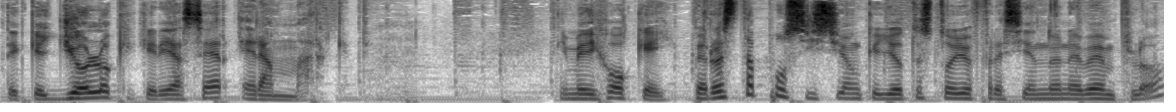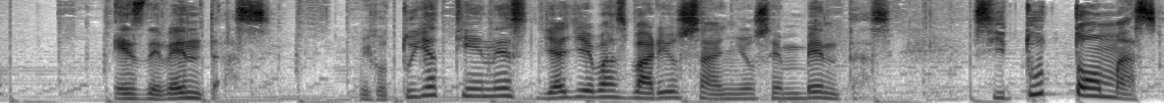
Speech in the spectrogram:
de que yo lo que quería hacer era marketing. Y me dijo, ok, pero esta posición que yo te estoy ofreciendo en Evenflo es de ventas. Me dijo, tú ya tienes, ya llevas varios años en ventas. Si tú tomas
